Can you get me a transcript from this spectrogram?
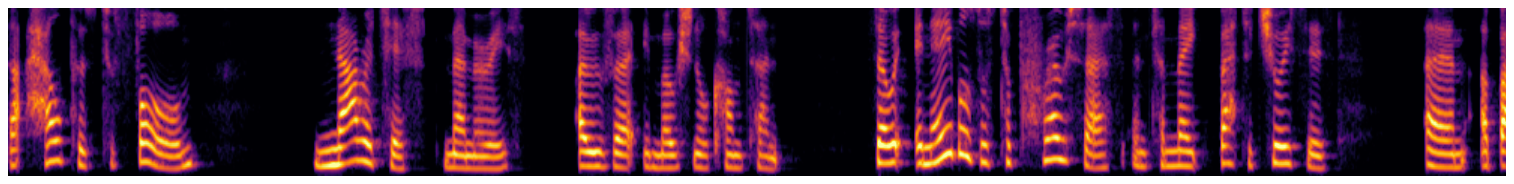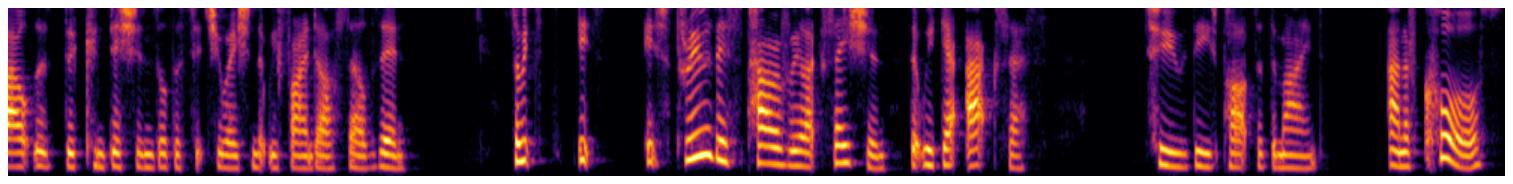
that help us to form narrative memories over emotional content. So it enables us to process and to make better choices um, about the, the conditions or the situation that we find ourselves in. So it's it's it's through this power of relaxation that we get access to these parts of the mind. And of course,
